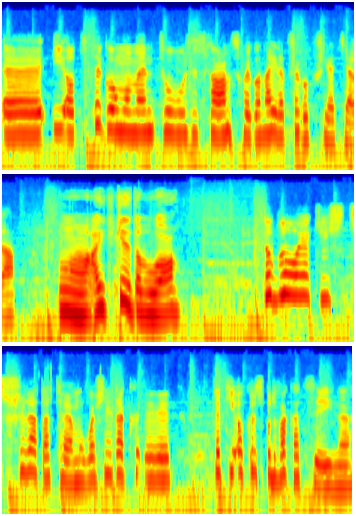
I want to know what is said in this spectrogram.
E, I od tego momentu uzyskałam swojego najlepszego przyjaciela. No, a kiedy to było? To było jakieś 3 lata temu, właśnie tak, taki okres podwakacyjny.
